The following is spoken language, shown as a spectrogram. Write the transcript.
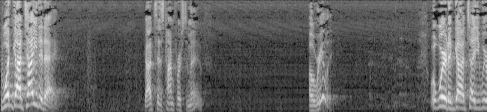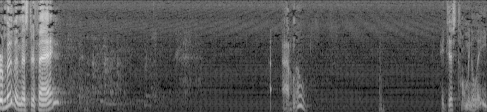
what God tell you today? God says time for us to move. Oh, really? Well, where did God tell you we were moving, Mr. Thing? I don't know. He just told me to leave.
